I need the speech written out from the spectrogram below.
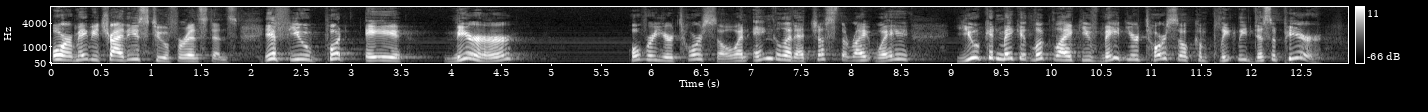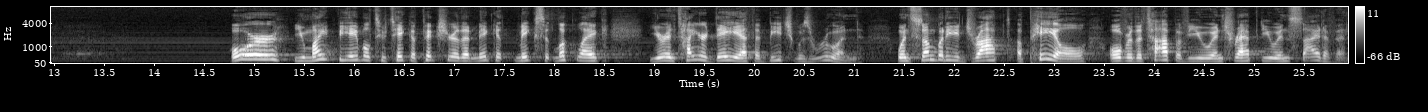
Or maybe try these two, for instance. If you put a mirror over your torso and angle it at just the right way, you can make it look like you've made your torso completely disappear. Or you might be able to take a picture that make it, makes it look like your entire day at the beach was ruined when somebody dropped a pail over the top of you and trapped you inside of it.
